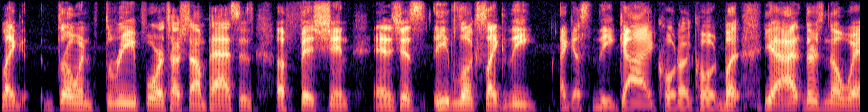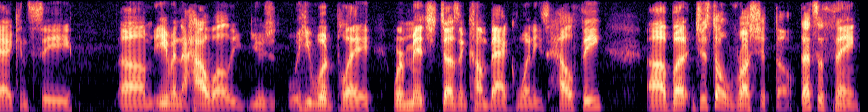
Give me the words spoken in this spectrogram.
like throwing three, four touchdown passes, efficient, and it's just he looks like the, I guess, the guy, quote unquote. But yeah, I, there's no way I can see um, even how well he usually, he would play where Mitch doesn't come back when he's healthy. Uh, but just don't rush it though. That's a thing.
